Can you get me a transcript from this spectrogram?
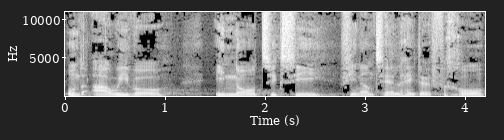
Und alle, die in Not waren, finanziell haben kommen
